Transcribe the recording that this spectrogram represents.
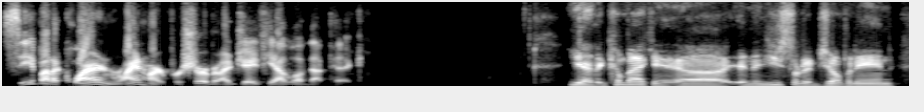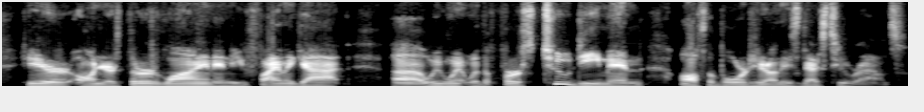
see about acquiring Reinhart for sure. But I, JT, I love that pick. Yeah, they come back and, uh, and then you sort of jumping in here on your third line, and you finally got. Uh, we went with the first two D men off the board here on these next two rounds.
